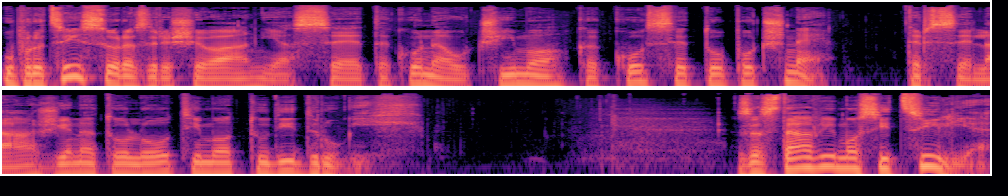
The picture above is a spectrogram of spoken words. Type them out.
V procesu razreševanja se tako naučimo, kako se to počne, ter se lažje na to lotimo tudi drugih. Zastavimo si cilje.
